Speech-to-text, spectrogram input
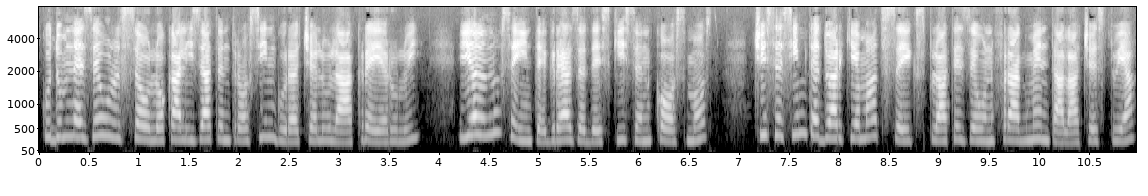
cu Dumnezeul său localizat într-o singură celulă a creierului, el nu se integrează deschis în cosmos, ci se simte doar chemat să exploateze un fragment al acestuia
